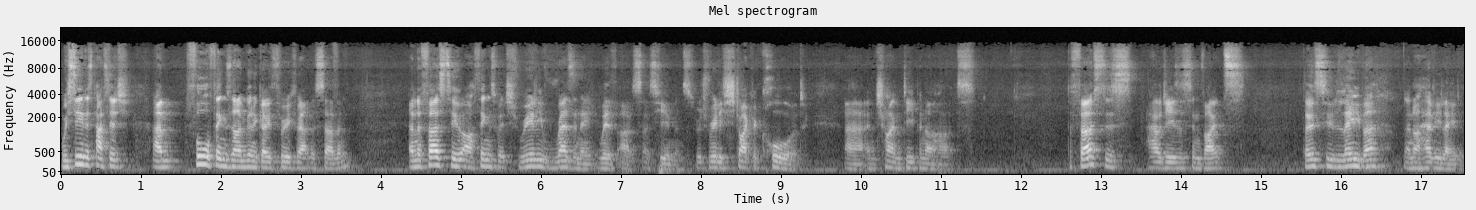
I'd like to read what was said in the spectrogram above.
We see in this passage um, four things that I'm going to go through throughout the sermon. And the first two are things which really resonate with us as humans, which really strike a chord uh, and chime deep in our hearts. The first is how Jesus invites those who labor and are heavy laden.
